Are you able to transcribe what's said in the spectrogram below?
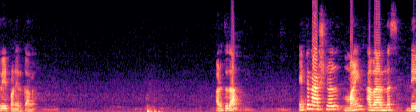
கிரியேட் பண்ணியிருக்காங்க அடுத்ததா? இன்டர்நேஷ்னல் மைண்ட் அவேர்னஸ் டே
